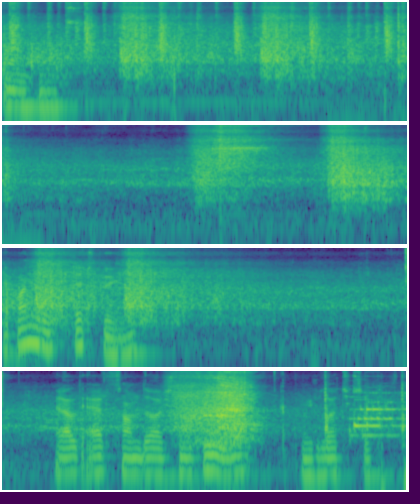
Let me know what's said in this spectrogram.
Sonraki maç. Japonya'da üstte çıkıyor ya. Herhalde eğer sandığı yine oyuncular çıkacak.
